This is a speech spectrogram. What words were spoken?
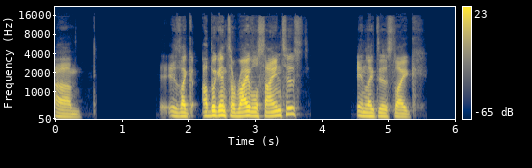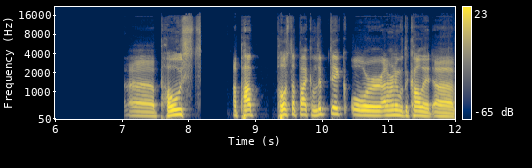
um, is like up against a rival scientist in like this like uh post apop post apocalyptic or I don't know what to call it uh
